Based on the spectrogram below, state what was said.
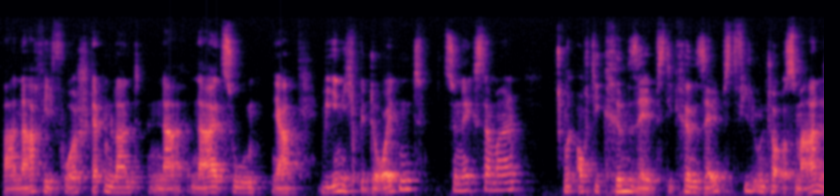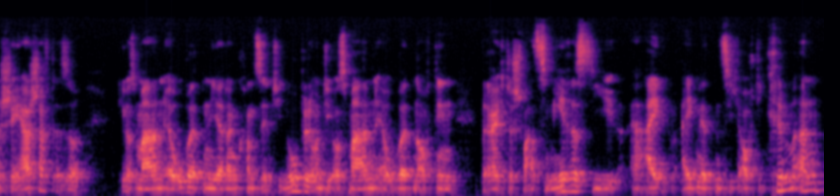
war nach wie vor Steppenland nah, nahezu ja wenig bedeutend zunächst einmal und auch die Krim selbst. Die Krim selbst fiel unter osmanische Herrschaft, also die Osmanen eroberten ja dann Konstantinopel und die Osmanen eroberten auch den Bereich des Schwarzen Meeres. Die eigneten sich auch die Krim an.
